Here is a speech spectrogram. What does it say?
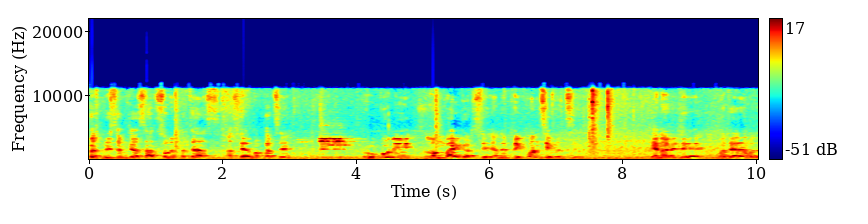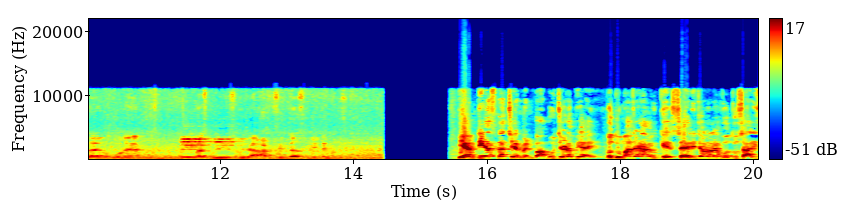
બસની સંખ્યા સાતસો ને પચાસ અત્યારમાં ફરશે. રૂટોની લંબાઈ ઘટશે અને ફ્રીક્વન્સી વધશે. જેના લીધે વધારે વધારે લોકોને બસની સુવિધા આઠથી દસ મિનિટે મળશે. એએમટીએસ ના ચેરમેન બાબુ ઝડપિયાએ વધુમાં જણાવ્યું કે શહેરીજનોને વધુ સારી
